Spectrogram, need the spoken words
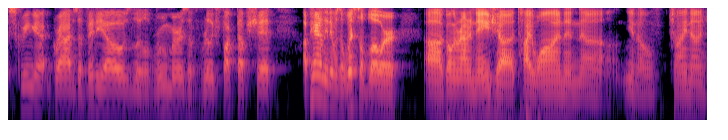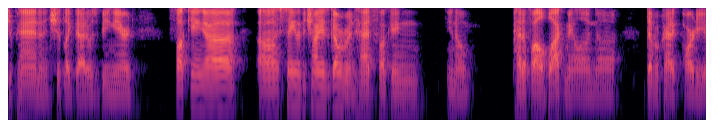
screen grabs of videos, little rumors of really fucked up shit. Apparently, there was a whistleblower uh, going around in Asia, Taiwan, and uh, you know China and Japan and shit like that. It was being aired, fucking uh, uh, saying that the Chinese government had fucking you know pedophile blackmail on uh, Democratic Party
